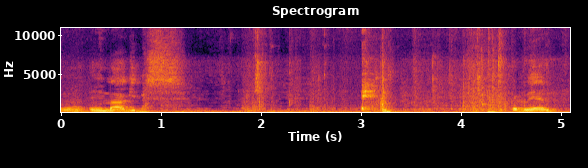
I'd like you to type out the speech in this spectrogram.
Ah, ito yung luggage. Pero na yan.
